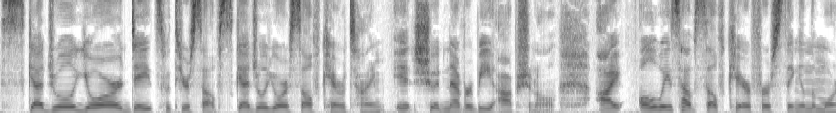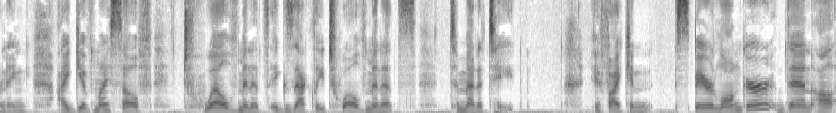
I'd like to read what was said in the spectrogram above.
Schedule your dates with yourself, schedule your self care time. It should never be optional. I always have self care first thing in the morning. I give myself 12 minutes, exactly 12 minutes to meditate. If I can spare longer, then I'll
